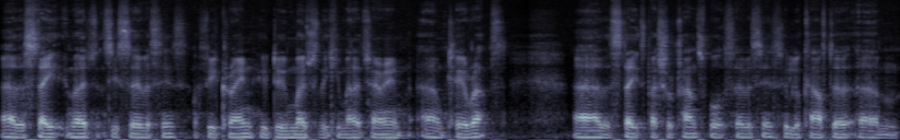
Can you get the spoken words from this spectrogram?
uh, the state emergency services of Ukraine, who do most of the humanitarian um, clear ups. Uh, the state special transport services, who look after um,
